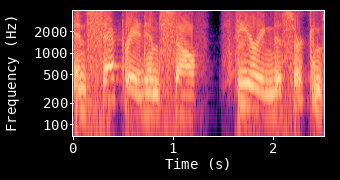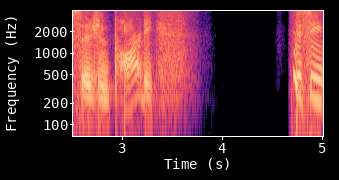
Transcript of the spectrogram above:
and separated himself, fearing the circumcision party. You see,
